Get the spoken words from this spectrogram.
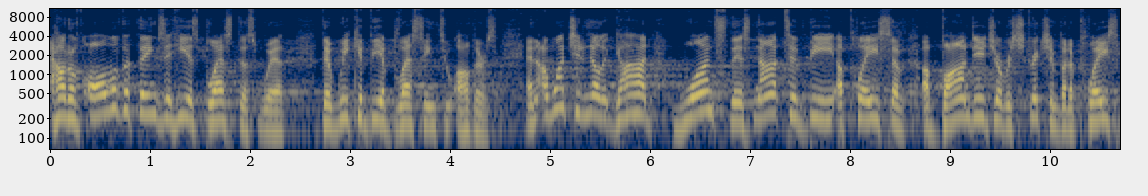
out of all of the things that He has blessed us with, that we could be a blessing to others. And I want you to know that God wants this not to be a place of a bondage or restriction, but a place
